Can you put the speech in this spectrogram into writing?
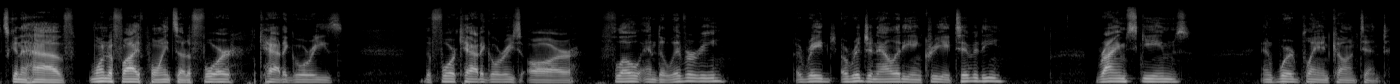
It's going to have 1 to 5 points out of 4 categories. The 4 categories are flow and delivery, orig- originality and creativity, rhyme schemes, and wordplay and content.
